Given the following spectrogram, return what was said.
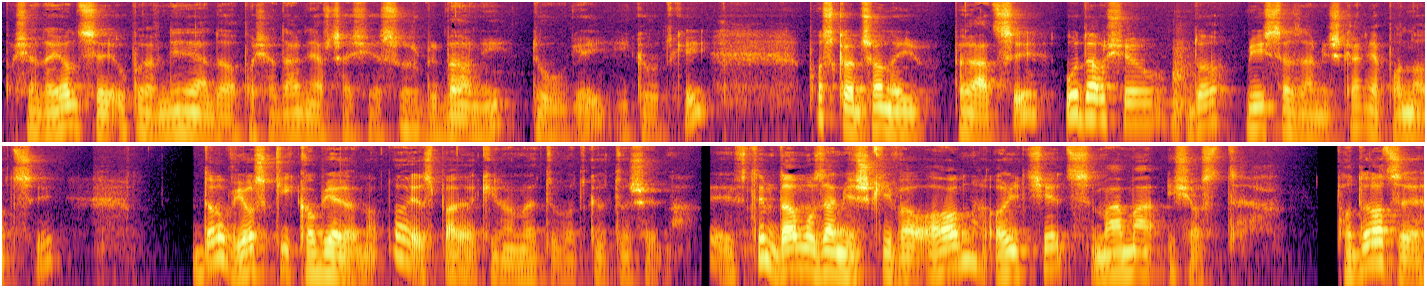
posiadający uprawnienia do posiadania w czasie służby broni długiej i krótkiej, po skończonej pracy udał się do miejsca zamieszkania po nocy do wioski Kobielno. To jest parę kilometrów od Krotoszyna. W tym domu zamieszkiwał on, ojciec, mama i siostra. Po drodze,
